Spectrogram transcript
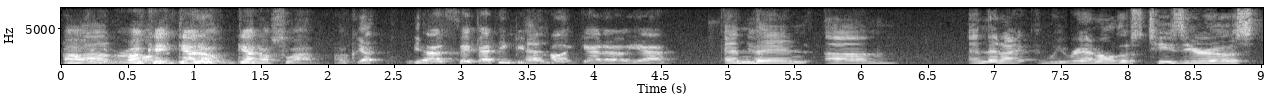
Oh, um, okay, ghetto, fruit. ghetto swab. Okay. Yep. yep. That's I think people and, call it ghetto. Yeah. And yep. then, um, and then I we ran all those T zeros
